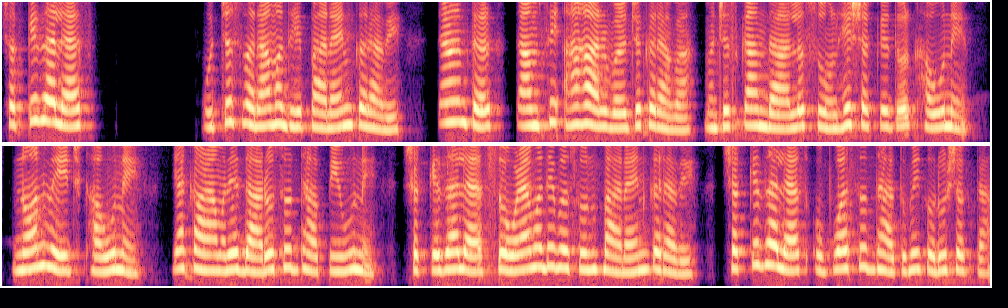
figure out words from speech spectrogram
शक्य झाल्यास उच्च स्वरामध्ये पारायण करावे. त्यानंतर तामसी आहार वर्ज करावा म्हणजेच कांदा लसूण हे शक्यतोवर खाऊ नये. नॉनव्हेज खाऊ नये. या काळामध्ये दारूसुद्धा पिऊ नये. शक्य झाल्यास सोहळ्यामध्ये बसून पारायण करावे. शक्य झाल्यास उपवाससुद्धा तुम्ही करू शकता.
